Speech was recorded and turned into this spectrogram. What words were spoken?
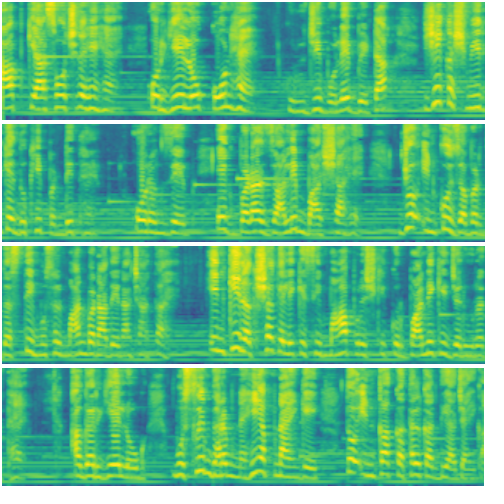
आप क्या सोच रहे हैं? और ये लोग कौन हैं? गुरुजी बोले, बेटा, ये कश्मीर के दुखी पंडित हैं। औरंगज़ेब एक बड़ा जालिम बादशाह है, जो इनको ज़बरदस्ती मुसलमान बना देना चाहता है। इनकी रक्षा के लिए किसी महापुरुष की कुर्बानी की ज़रूरत है। अगर ये लोग मुस्लिम धर्म नहीं अपनाएँगे तो इनका कत्ल कर दिया जाएगा।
